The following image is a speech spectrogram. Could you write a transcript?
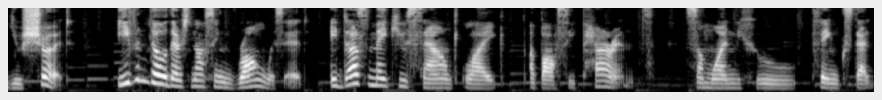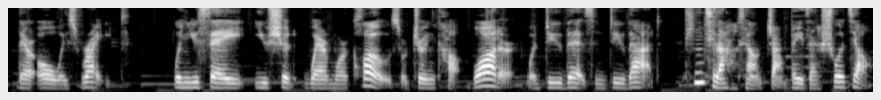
you should. Even though there's nothing wrong with it, it does make you sound like a bossy parent, someone who thinks that they're always right. When you say you should wear more clothes or drink hot water or do this and do that, 听起来好像长辈在说教。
